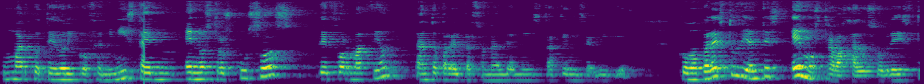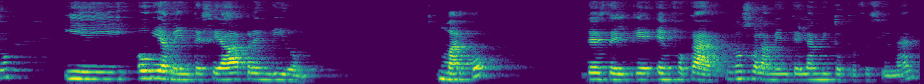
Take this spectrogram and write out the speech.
un marco teórico feminista en nuestros cursos de formación, tanto para el personal de administración y servicios como para estudiantes, hemos trabajado sobre esto y obviamente se ha aprendido un marco desde el que enfocar no solamente el ámbito profesional,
